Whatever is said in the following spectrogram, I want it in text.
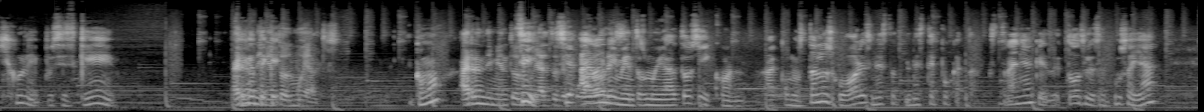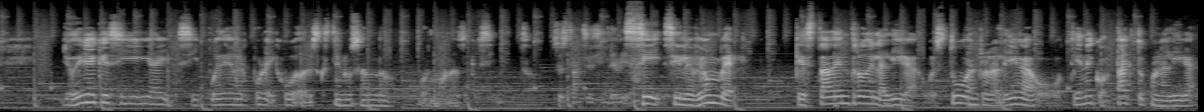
Híjole, pues es que. Hay rendimientos muy altos. ¿Cómo? Hay rendimientos Sí, muy altos de sí hay rendimientos muy altos y con como están los jugadores en esta, en esta época tan extraña que de todos les acusa ya, yo diría que sí hay, sí puede haber por ahí jugadores que estén usando hormonas de crecimiento. Sustancias indebidas. Sí, si le veo un Bell que está dentro de la liga, o estuvo dentro de la liga, o tiene contacto con la liga,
